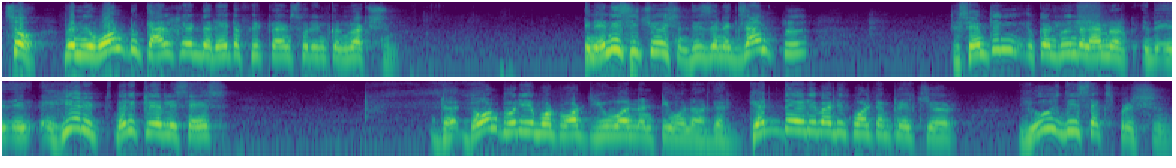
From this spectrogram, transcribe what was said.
So, when we want to calculate the rate of heat transfer in convection in any situation this is an example the same thing you can do in the laminar here it very clearly says do not worry about what u1 and t1 are there. Get the adiabatic wall temperature use this expression.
